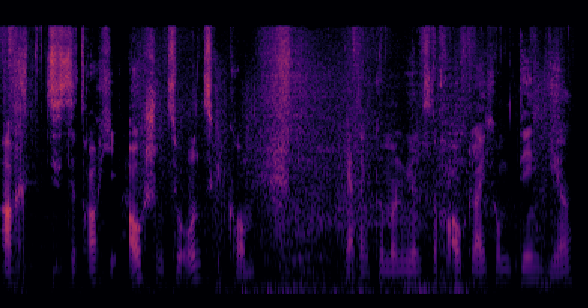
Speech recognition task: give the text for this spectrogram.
Ach, ist der Drache auch schon zu uns gekommen? Ja, dann kümmern wir uns doch auch gleich um den hier.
